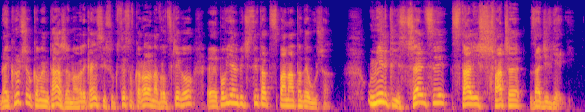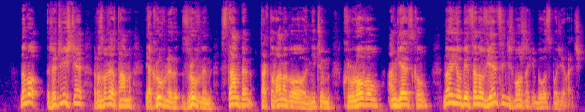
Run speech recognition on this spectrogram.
Najkrótszym komentarzem amerykańskich sukcesów Karola Nawrockiego e, powinien być cytat z pana Tadeusza. Umilkli strzelcy, stali szczwacze zadziwieni. No bo rzeczywiście rozmawiał tam jak równy z równym z Trumpem, traktowano go niczym królową angielską, no i obiecano więcej niż można się było spodziewać.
